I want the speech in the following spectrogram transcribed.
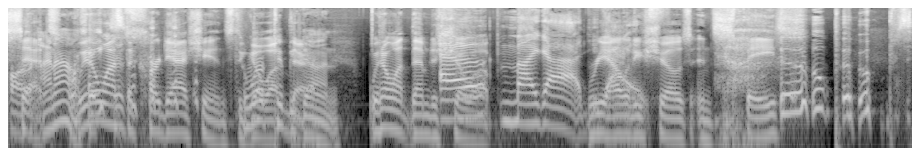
park. Sets. I know. We don't want the Kardashians to The go work up to be there. done. We don't want them to show Oh up. my god! Reality guys. shows in space. Who poops?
